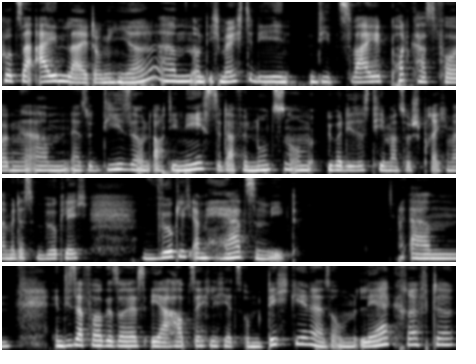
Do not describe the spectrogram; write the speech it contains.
kurze Einleitung hier. Ähm, und ich möchte die, die zwei Podcast-Folgen, ähm, also diese und auch die nächste, dafür nutzen, um über dieses Thema zu sprechen, weil mir das wirklich, wirklich am Herzen liegt. Ähm, in dieser Folge soll es eher hauptsächlich jetzt um dich gehen, also um Lehrkräfte,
